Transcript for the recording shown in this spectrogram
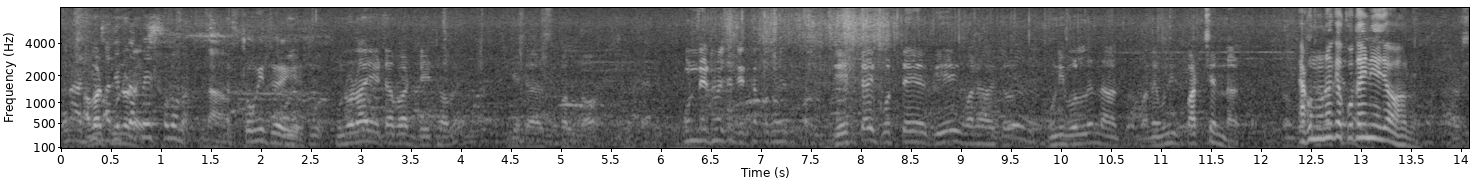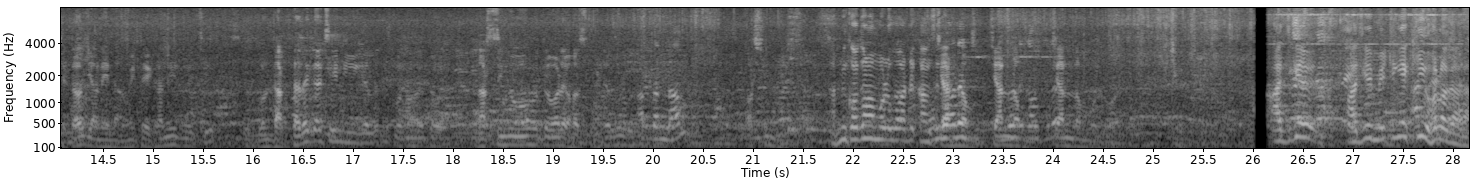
মানে আবার পুনরায় পেশ হলো না। না স্থগিত হয়ে গেছে। পুনরায় এটা আবার ডেট হবে। যেটা ল কোন ডেট হয়েছে? ডেটটা কত হয়েছে? ডেটটাই করতে গিয়েই মানে হয়তো উনি বললেন না মানে উনি পারছেন না। এখন ওনাকে কোথায় নিয়ে যাওয়া হলো? সেটাও জানি না আমি তো এখানেই রয়েছি। কোনো ডাক্তারের কাছেই নিয়ে গেলেন কোনো হয়তো নার্সিংহোম হতে পারে হসপিটালে আপনার নাম? অসীম আপনি কত নম্বর ওয়ার্ডে চার কাউন্সিলর চার নম্বর চার নম্বর ওয়ার্ড। আজকে আজকে মিটিংয়ে কি হলো দাদা?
